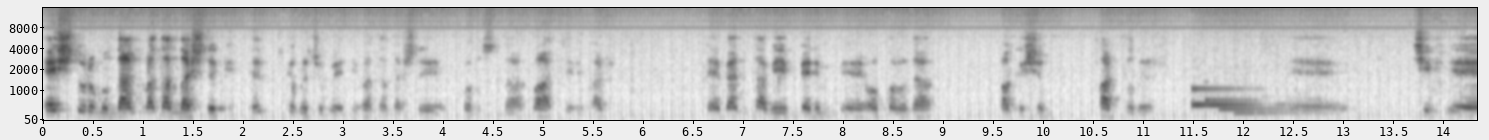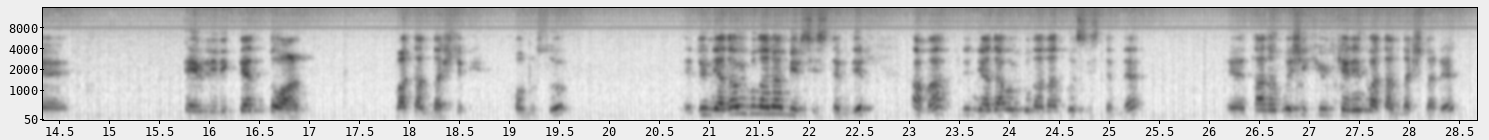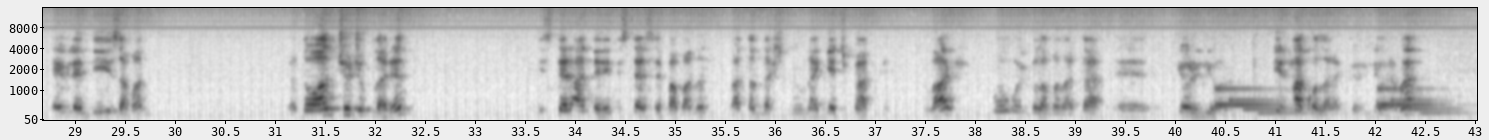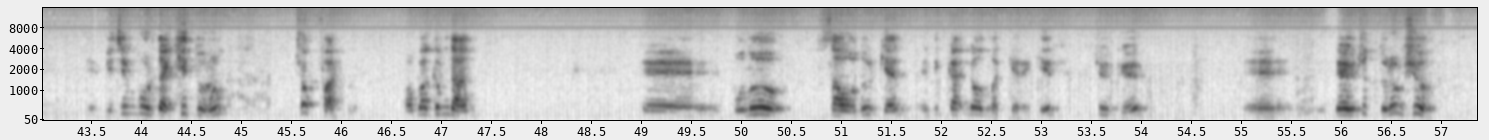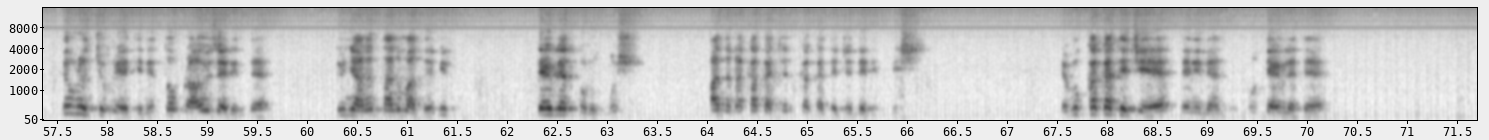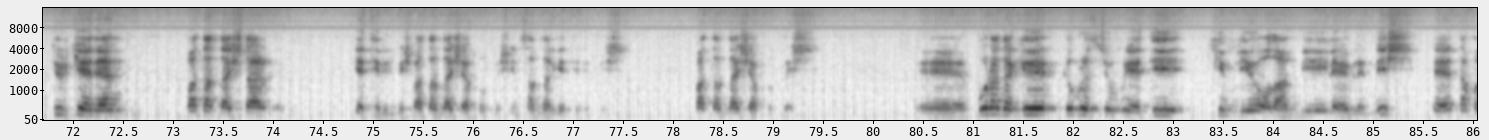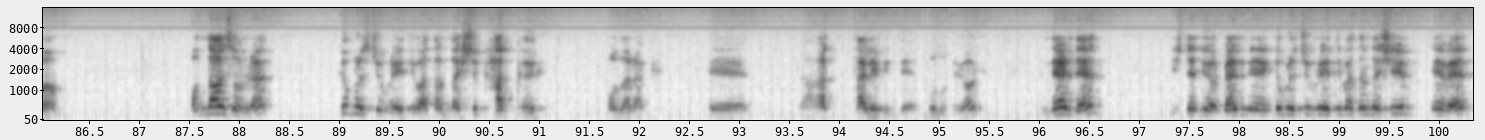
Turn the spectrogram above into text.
eş durumundan vatandaşlık Kıbrıs Cumhuriyeti vatandaşlığı konusunda vaatleri var. E, ben tabii benim e, o konuda bakışım farklıdır. E, çift e, evlilikten doğan vatandaşlık konusu e, dünyada uygulanan bir sistemdir. Ama dünyada uygulanan bu sistemde e, tanınmış iki ülkenin vatandaşları evlendiği zaman doğan çocukların ister annenin isterse babanın vatandaşlığına geçme hakkı var. Bu uygulamalarda e, görülüyor. Bir hak olarak görülüyor ama bizim buradaki durum çok farklı. O bakımdan e, bunu savunurken dikkatli olmak gerekir. Çünkü e, mevcut durum şu. Kıbrıs Cumhuriyeti'nin toprağı üzerinde dünyanın tanımadığı bir devlet kurulmuş. Adına Kakacı, Kakateci denilmiş. Ve bu Kakateci'ye denilen bu devlete Türkiye'den vatandaşlar getirilmiş, vatandaş yapılmış, insanlar getirilmiş, vatandaş yapılmış. Ee, buradaki Kıbrıs Cumhuriyeti kimliği olan biriyle evlenmiş. E tamam. Ondan sonra Kıbrıs Cumhuriyeti vatandaşlık hakkı olarak e, hak talebinde bulunuyor. Nereden? İşte diyor ben e, Kıbrıs Cumhuriyeti vatandaşıyım. Evet.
